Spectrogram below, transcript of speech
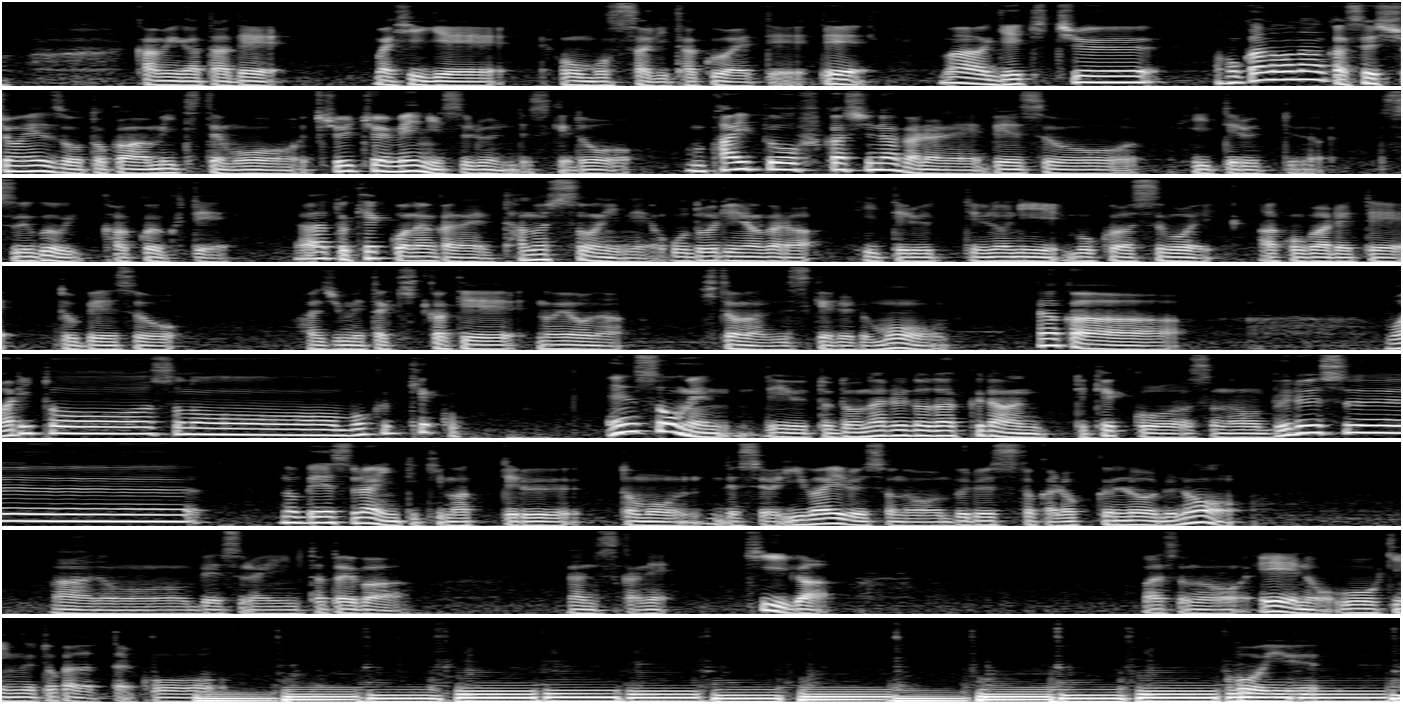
髪型で、まあ、ひげをもっさり蓄えてでまあ劇中他のなんかセッション映像とか見ててもちょいちょい目にするんですけどパイプを吹かしながらねベースを弾いてるっていうのはすごいかっこよくてあと結構なんかね楽しそうにね踊りながら弾いてるっていうのに僕はすごい憧れてベースを始めたきっかけのような人なんですけれどもなんか割とその僕結構演奏面でいうとドナルド・ダック・ダウンって結構そのブルースのベースラインって決まってると思うんですよ。いわゆるそのブルースとかロックンロールのあのベースライン。例えば何ですかね。キーが、まあ、その A のウォーキングとかだったらこうこういう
